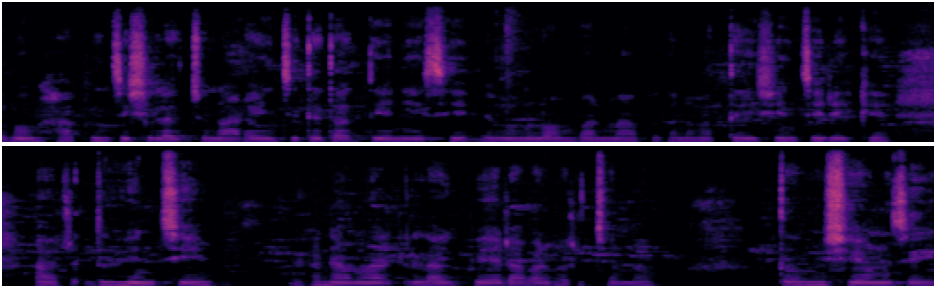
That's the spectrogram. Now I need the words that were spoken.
এবং হাফ ইঞ্চি সেলাইয়ের জন্য আড়াই ইঞ্চিতে দাগ দিয়ে নিয়েছি এবং লম্বার মাপ এখানে আমার তেইশ ইঞ্চি রেখে আর দুই ইঞ্চি এখানে আমার লাগবে রাবার ঘরের জন্য। তো আমি সে অনুযায়ী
